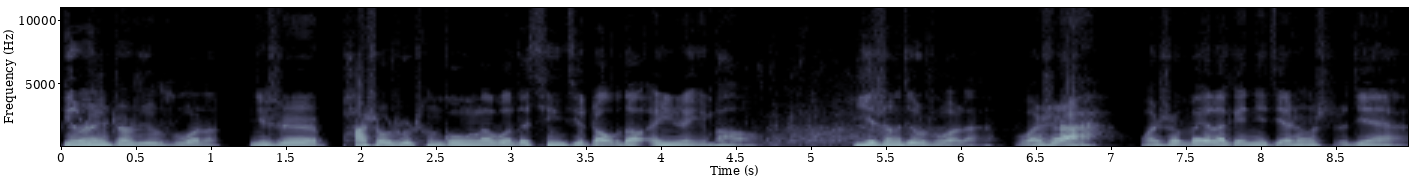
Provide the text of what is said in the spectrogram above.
病人这时就说了：“你是怕手术成功了，我的亲戚找不到恩人吧？” 医生就说了：“不是，我是为了给你节省时间。”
